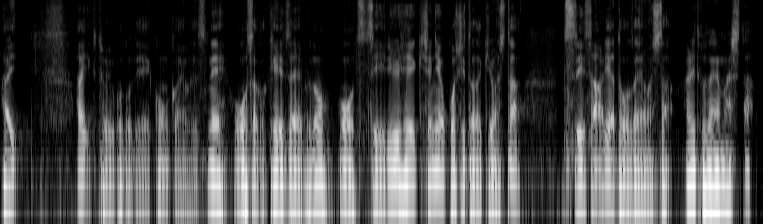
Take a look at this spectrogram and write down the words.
はい。はい。ということで、今回はですね、大阪経済部のお筒井隆平記者にお越しいただきました。筒井さん、ありがとうございました。ありがとうございました。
